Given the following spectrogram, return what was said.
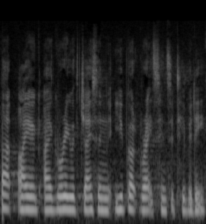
but I, I agree with Jason. You've got great sensitivity.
